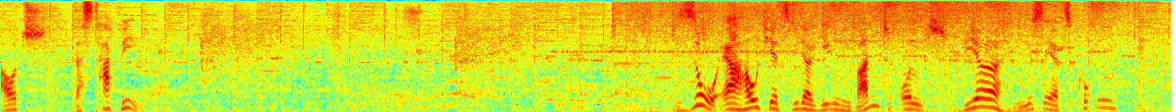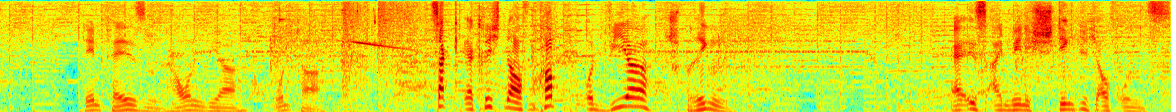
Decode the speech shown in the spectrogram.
Autsch. Das tat weh. So, er haut jetzt wieder gegen die Wand und wir müssen jetzt gucken. Den Felsen hauen wir runter. Zack, er kriegt ihn auf den Kopf und wir springen. Er ist ein wenig stinkig auf uns.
